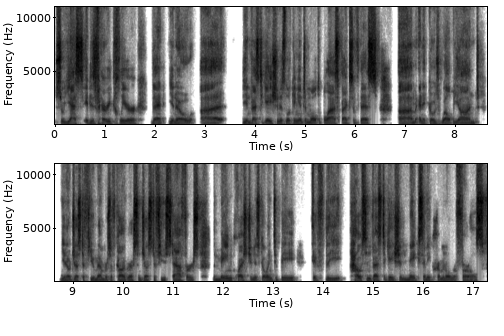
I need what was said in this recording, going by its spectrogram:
So yes, it is very clear that, you know, uh, the investigation is looking into multiple aspects of this, um, and it goes well beyond, you know, just a few members of Congress and just a few staffers. The main question is going to be if the House investigation makes any criminal referrals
